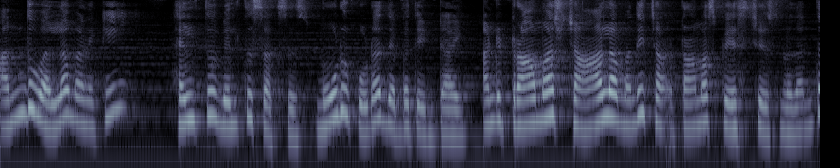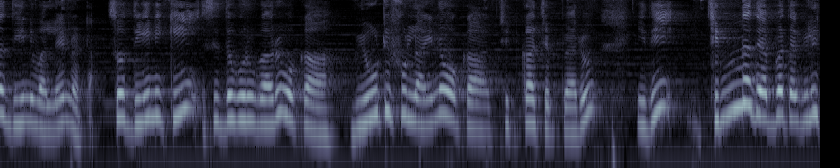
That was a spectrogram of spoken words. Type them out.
అందువల్ల మనకి హెల్త్ వెల్త్ సక్సెస్ మూడు కూడా దెబ్బతింటాయి. అండ్ ట్రామాస్ చాలా మంది ట్రామాస్ ఫేస్ చేస్తున్నది. అంతా దీనివల్లేనట సో దీనికి సిద్ధగురు గారు ఒక బ్యూటిఫుల్ అయిన ఒక చిట్కా చెప్పారు. ఇది చిన్న దెబ్బ తగిలి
